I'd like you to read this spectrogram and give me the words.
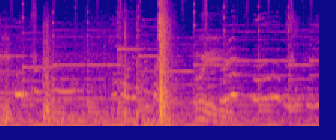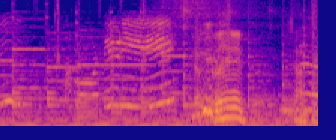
ठीक। ओए, जल्दी। ए, शांत हो।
